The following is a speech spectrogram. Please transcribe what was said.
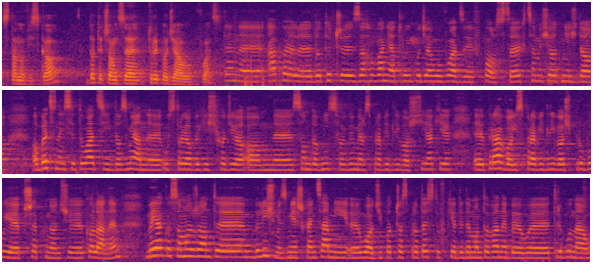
stanowisko dotyczące trójpodziału władzy. Ten e, apel dotyczy zachowania trójpodziału władzy w Polsce. Chcemy się odnieść do obecnej sytuacji, do zmian e, ustrojowych, jeśli chodzi o, e, sądownictwo i wymiar sprawiedliwości, jakie Prawo i Sprawiedliwość próbuje przepchnąć kolanem. My jako samorząd byliśmy z mieszkańcami Łodzi podczas protestów, kiedy demontowany był Trybunał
